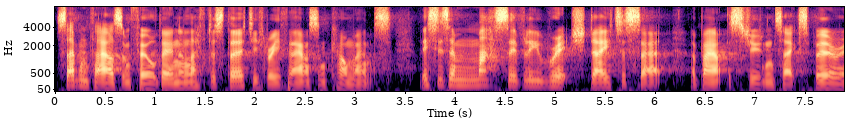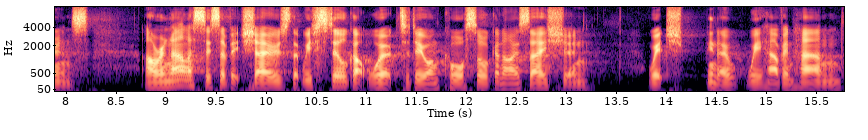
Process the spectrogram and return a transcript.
7,000 filled in and left us 33,000 comments. This is a massively rich data set about the student experience. Our analysis of it shows that we've still got work to do on course organisation, which you know we have in hand,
